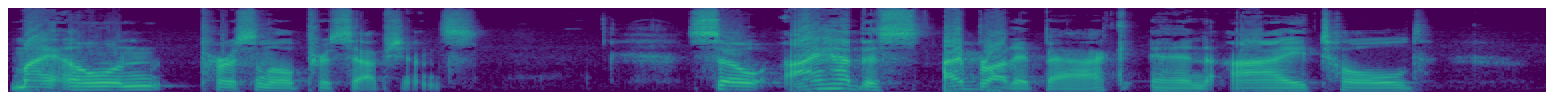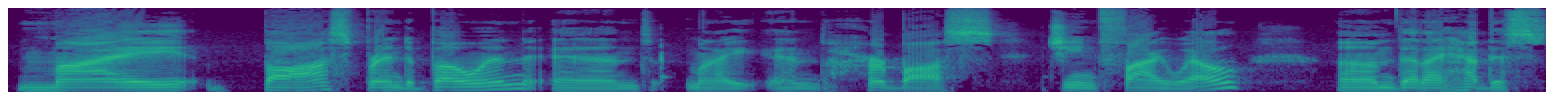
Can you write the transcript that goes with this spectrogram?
my own personal perceptions. So I had this, I brought it back and I told my boss, Brenda Bowen, and my and her boss, Jean Feiwel, um, that I had this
